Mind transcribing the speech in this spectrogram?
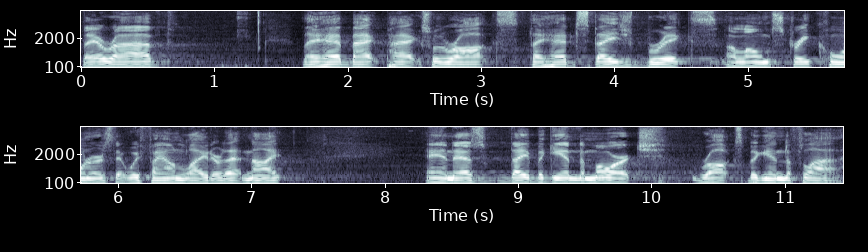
They arrived. They had backpacks with rocks. They had staged bricks along street corners that we found later that night. And as they began to march, rocks began to fly.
